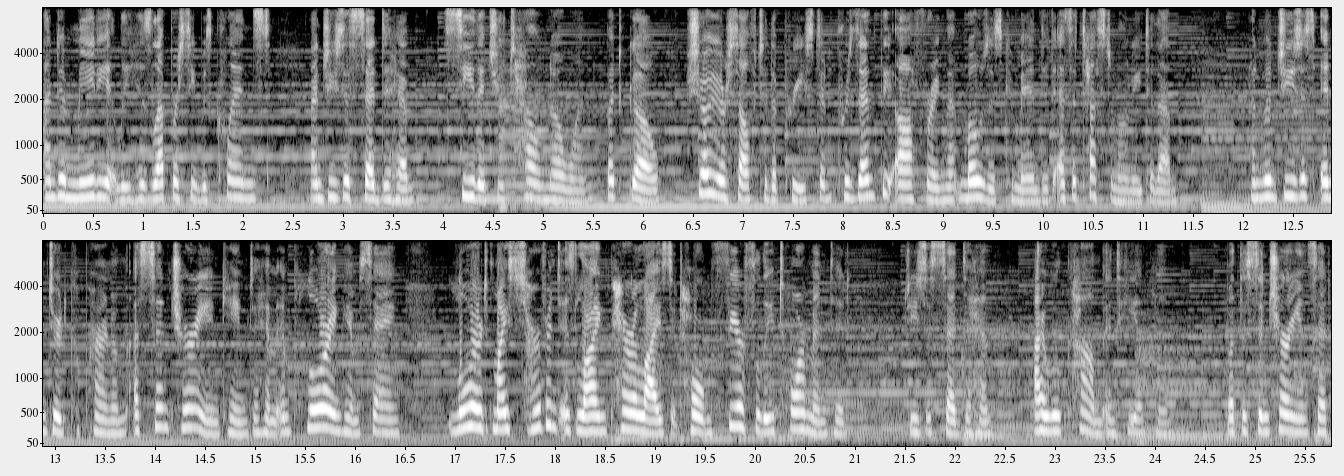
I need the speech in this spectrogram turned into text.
And immediately his leprosy was cleansed. And Jesus said to him, See that you tell no one, but go, show yourself to the priest, and present the offering that Moses commanded as a testimony to them. And when Jesus entered Capernaum, a centurion came to him, imploring him, saying, Lord, my servant is lying paralyzed at home, fearfully tormented. Jesus said to him, I will come and heal him. But the centurion said,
